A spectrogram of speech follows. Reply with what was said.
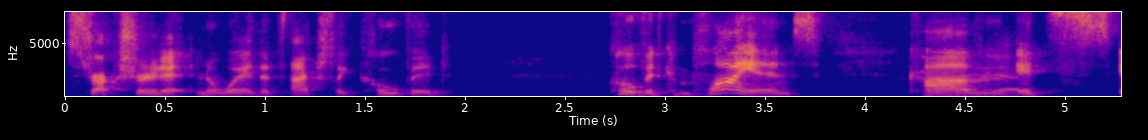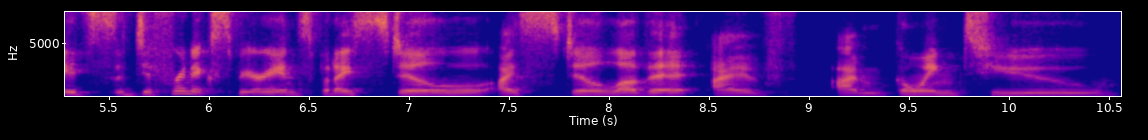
structured it in a way that's actually covid covid compliant COVID, um yeah. it's it's a different experience but i still i still love it. I've i'm going to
